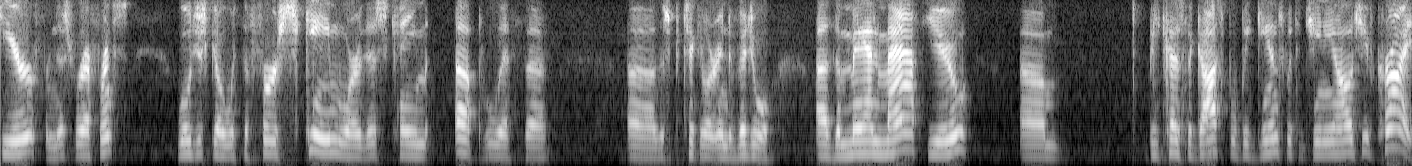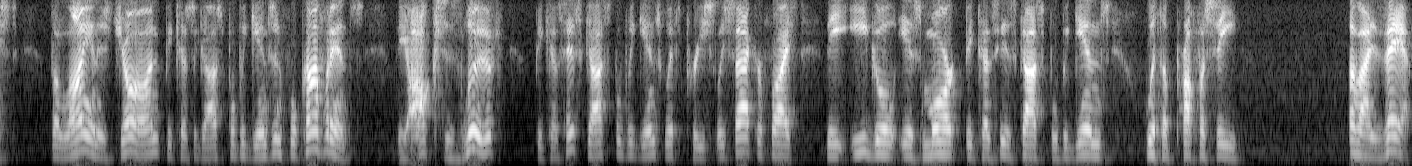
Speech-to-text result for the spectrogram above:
here from this reference. We'll just go with the first scheme where this came up with uh, uh, this particular individual. Uh, the man Matthew, um, because the gospel begins with the genealogy of Christ. The lion is John, because the gospel begins in full confidence. The ox is Luke, because his gospel begins with priestly sacrifice. The eagle is Mark because his gospel begins with a prophecy of Isaiah.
